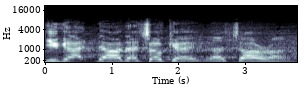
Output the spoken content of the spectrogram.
you got, no, that's okay. That's all right.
